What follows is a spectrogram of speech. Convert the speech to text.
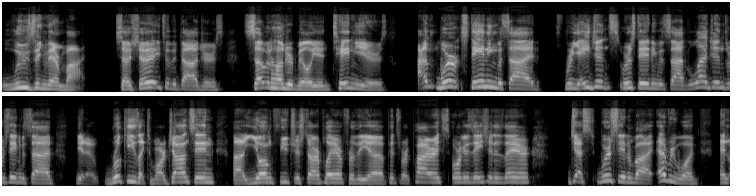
losing their mind. So Shohei to the Dodgers, 700 million, 10 years. I'm we're standing beside free agents, we're standing beside legends, we're standing beside you know rookies like Termarr Johnson, a young future star player for the uh, Pittsburgh Pirates organization is there. Just we're standing by everyone, and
